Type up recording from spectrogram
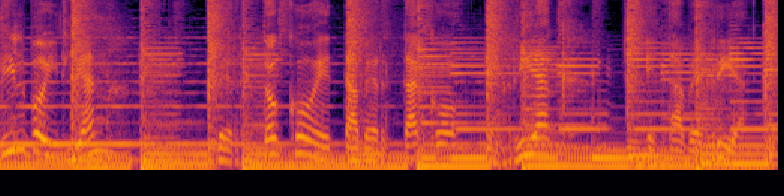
Bilbo irian, bertoko eta bertako herriak eta berriak.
